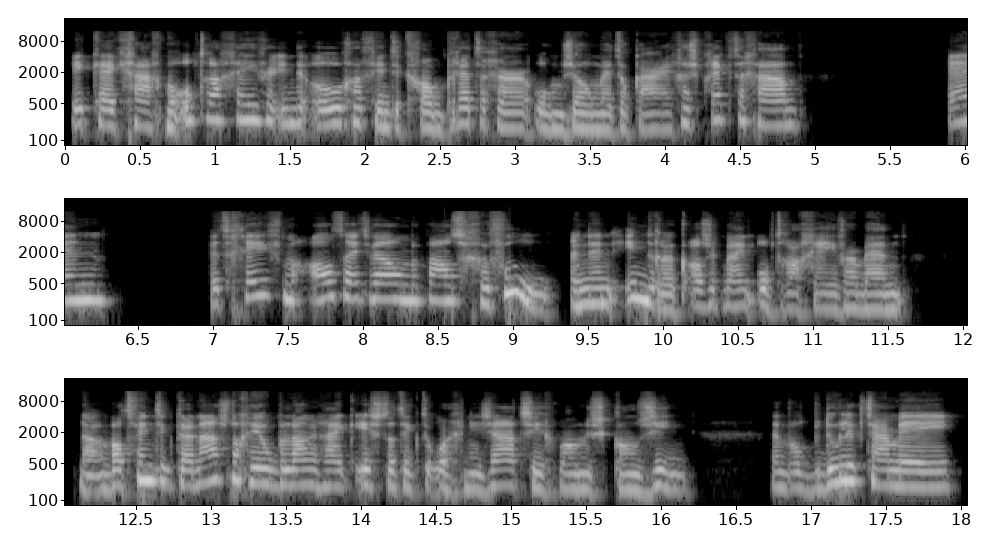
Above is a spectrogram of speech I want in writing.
ik kijk graag mijn opdrachtgever in de ogen. Vind ik gewoon prettiger om zo met elkaar in gesprek te gaan. En het geeft me altijd wel een bepaald gevoel en een indruk als ik mijn opdrachtgever ben. Nou, wat vind ik daarnaast nog heel belangrijk is dat ik de organisatie gewoon eens kan zien. En wat bedoel ik daarmee?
